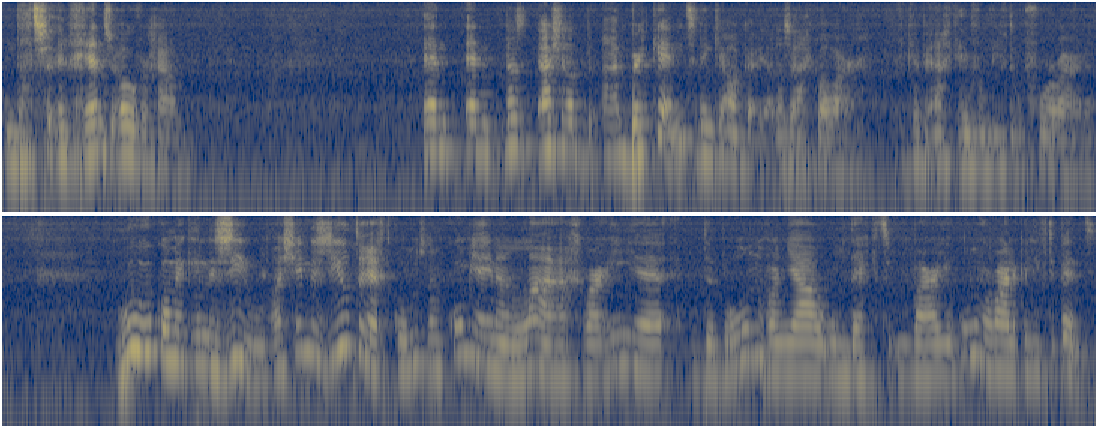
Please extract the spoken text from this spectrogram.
dat ze een grens overgaan. En, en als je dat bekent, denk je, oké, ja, dat is eigenlijk wel waar. Ik heb eigenlijk heel veel liefde op voorwaarden. Hoe kom ik in de ziel? Als je in de ziel terechtkomt, dan kom je in een laag waarin je de bron van jou ontdekt, waar je onvoorwaardelijke liefde bent.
